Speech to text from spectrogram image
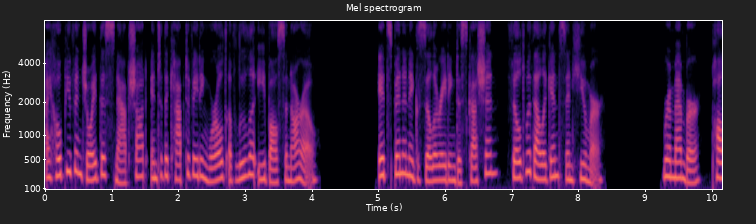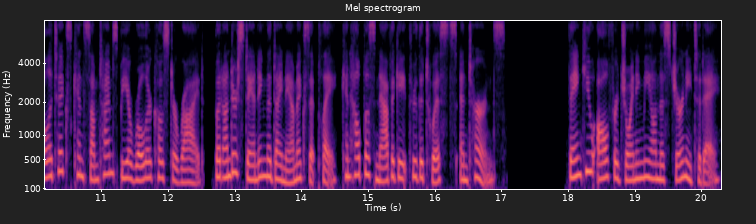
I hope you've enjoyed this snapshot into the captivating world of Lula e Bolsonaro. It's been an exhilarating discussion, filled with elegance and humor. Remember, politics can sometimes be a roller coaster ride, but understanding the dynamics at play can help us navigate through the twists and turns. Thank you all for joining me on this journey today.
